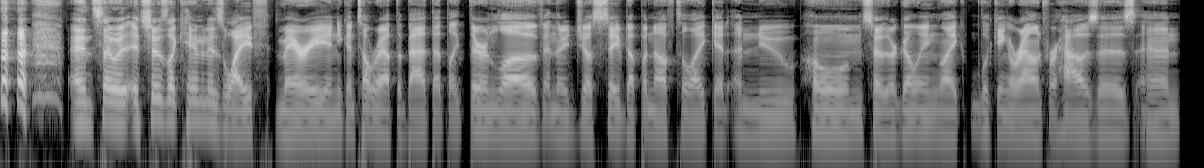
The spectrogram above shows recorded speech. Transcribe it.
and so it shows like him and his wife Mary, and you can tell right off the bat that like they're in love and they just saved up enough to like get a new home. So they're going like looking around for houses. And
